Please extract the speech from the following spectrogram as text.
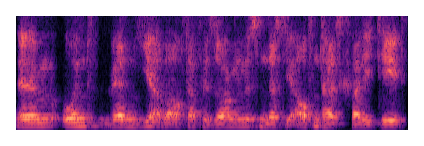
und werden hier aber auch dafür sorgen müssen, dass die Aufenthaltsqualität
